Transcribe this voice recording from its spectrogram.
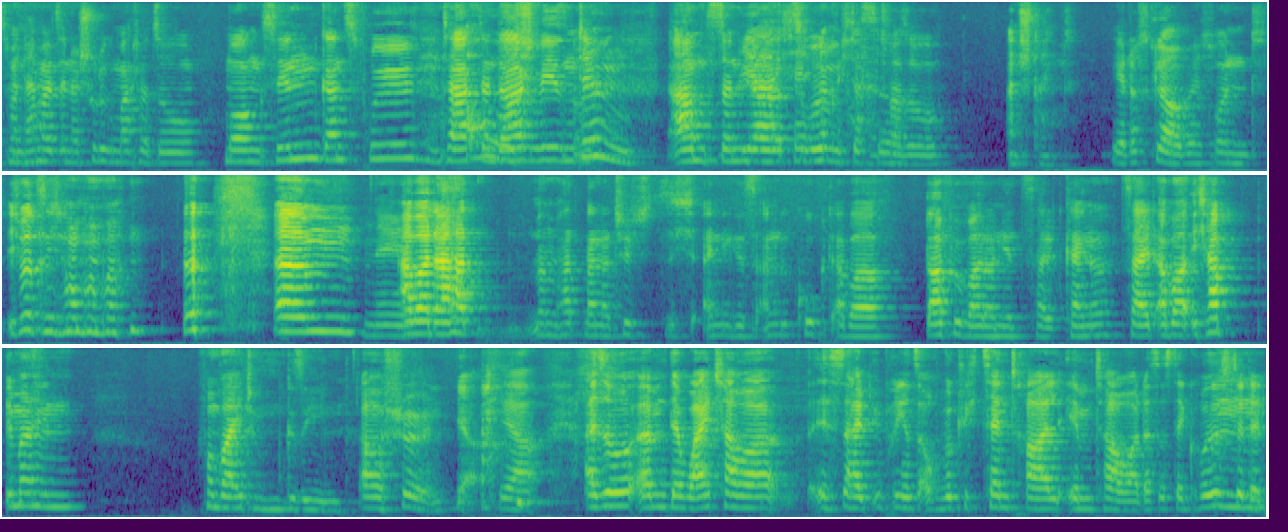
was man damals in der Schule gemacht hat, so morgens hin, ganz früh, einen Tag dann Oh, da gewesen und abends dann wieder Ja, ich zurück. mich, das du- war so anstrengend. Ja, das glaube ich. Und ich würde es nicht nochmal machen. ähm, Nee. Aber da hat, dann hat man natürlich sich einiges angeguckt, aber dafür war dann jetzt halt keine Zeit. Aber ich habe immerhin von weitem gesehen. Oh, schön. Ja. Ja, also ähm, der White Tower ist halt übrigens auch wirklich zentral im Tower. Das ist der größte, der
